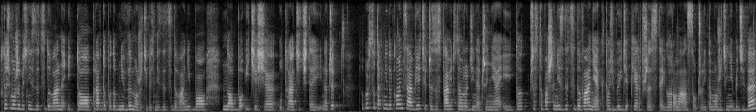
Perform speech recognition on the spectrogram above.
Ktoś może być niezdecydowany i to prawdopodobnie Wy możecie być niezdecydowani, bo no, boicie się utracić tej, znaczy po prostu tak nie do końca wiecie, czy zostawić tę rodzinę, czy nie, i to przez to wasze niezdecydowanie ktoś wyjdzie pierwszy z tego romansu, czyli to możecie nie być wy,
